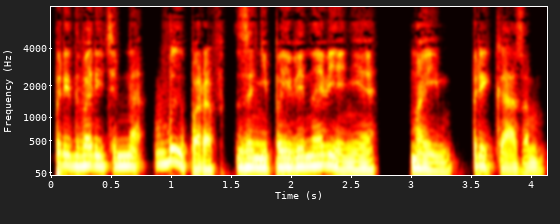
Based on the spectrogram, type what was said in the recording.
предварительно выпоров за неповиновение моим приказам.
